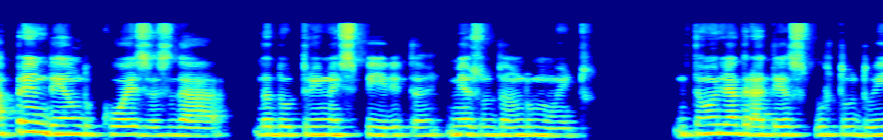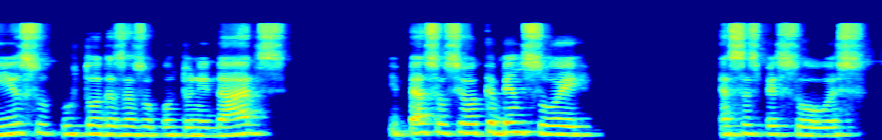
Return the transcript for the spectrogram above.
aprendendo coisas da, da doutrina espírita, me ajudando muito. Então, eu lhe agradeço por tudo isso, por todas as oportunidades, e peço ao Senhor que abençoe essas pessoas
